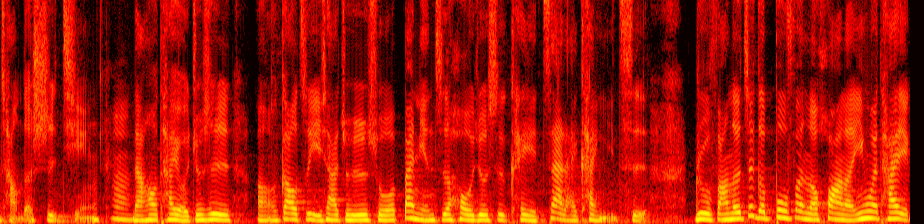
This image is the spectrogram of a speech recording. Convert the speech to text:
常的事情，嗯，然后他有就是呃告知一下，就是说半年之后就是可以再来看一次。乳房的这个部分的话呢，因为它也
